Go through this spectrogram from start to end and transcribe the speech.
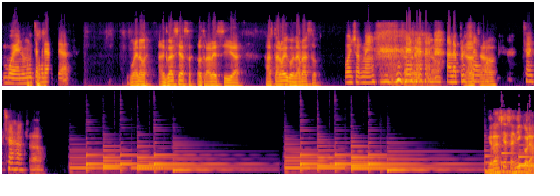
Bueno, muchas gracias. Bueno, gracias otra vez y uh, hasta luego. Un abrazo. Buongiorno. A la próxima. Chao, chao. Chao, chao. Gracias a Nicola,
